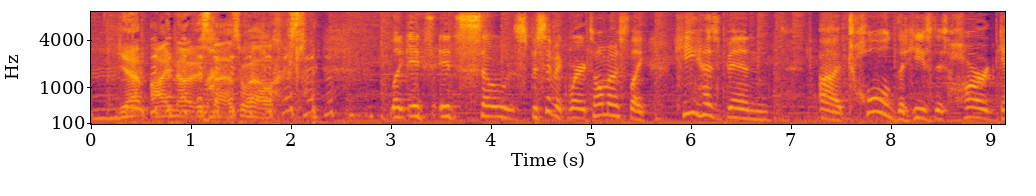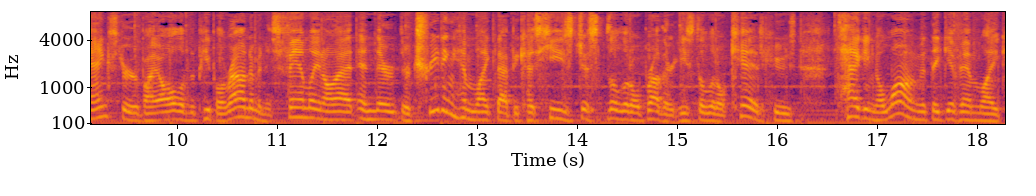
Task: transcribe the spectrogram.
Mm. Yep, I noticed that as well. like it's it's so specific where it's almost like he has been uh, told that he's this hard gangster by all of the people around him and his family and all that, and they're they're treating him like that because he's just the little brother. He's the little kid who's tagging along. That they give him like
